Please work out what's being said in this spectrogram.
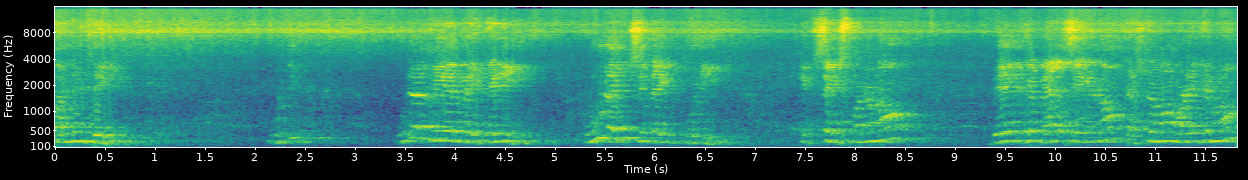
பன்னெண்டை. உடல் வியர்வை கெளி ஊழை சிதை ஒளி எக்ஸசைஸ் பண்ணணும் வேர்க்க வேலை செய்யணும் கஷ்டமா உழைக்கணும்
